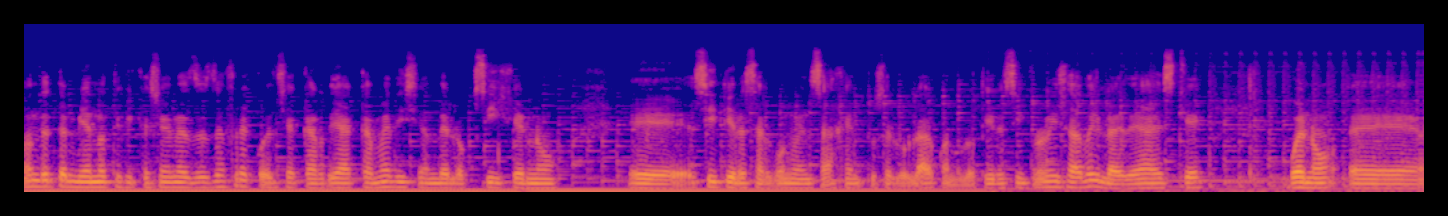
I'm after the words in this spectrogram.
donde te envían notificaciones desde frecuencia cardíaca, medición del oxígeno, eh, si tienes algún mensaje en tu celular cuando lo tienes sincronizado y la idea es que, bueno, eh,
